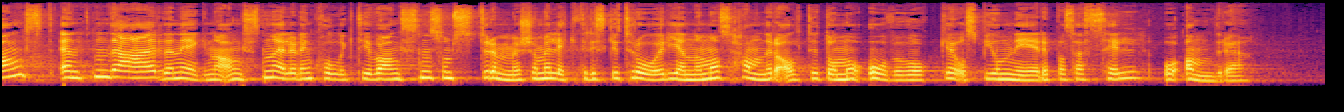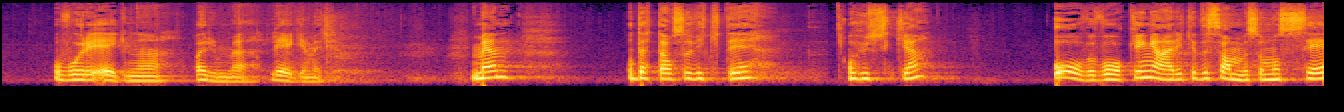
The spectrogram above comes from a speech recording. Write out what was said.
Angst, enten det er den egne angsten eller den kollektive angsten som strømmer som elektriske tråder gjennom oss, handler alltid om å overvåke og spionere på seg selv og andre og våre egne arme legemer. Men, og dette er også viktig å huske, overvåking er ikke det samme som å se.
